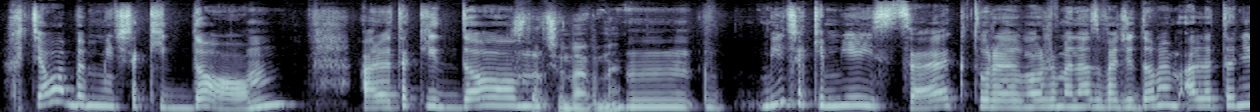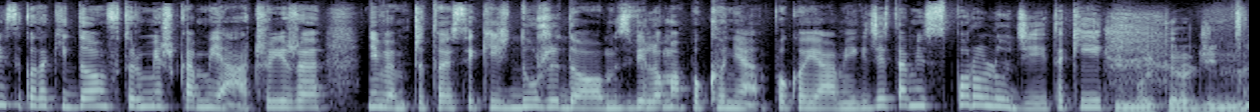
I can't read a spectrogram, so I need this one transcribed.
Chciałabym mieć taki dom, ale taki dom... Stacjonarny? Mm, mieć takie miejsce, które możemy nazwać domem, ale to nie jest tylko taki dom, w którym mieszkam ja. Czyli, że nie wiem, czy to jest jakiś duży dom z wieloma pokonia, pokojami, gdzie tam jest sporo ludzi. Taki, Czyli multirodzinny?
